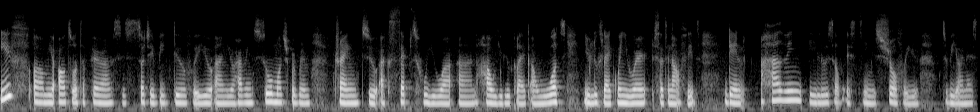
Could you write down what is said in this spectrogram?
if um, your outward appearance is such a big deal for you and you're having so much problem trying to accept who you are and how you look like and what you look like when you wear certain outfits, then having a low self esteem is sure for you, to be honest,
